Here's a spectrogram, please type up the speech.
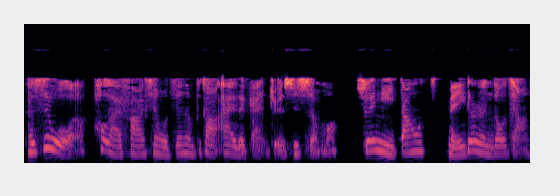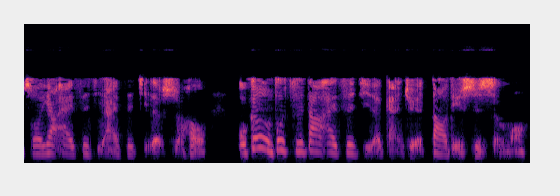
可是我后来发现我真的不知道爱的感觉是什么。所以你当每一个人都讲说要爱自己、爱自己的时候，我根本不知道爱自己的感觉到底是什么。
